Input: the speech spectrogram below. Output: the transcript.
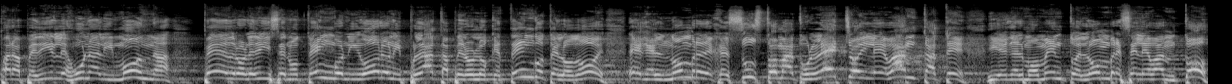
para pedirles una limosna, Pedro le dice, no tengo ni oro ni plata, pero lo que tengo te lo doy. En el nombre de Jesús, toma tu lecho y levántate. Y en el momento el hombre se levantó,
